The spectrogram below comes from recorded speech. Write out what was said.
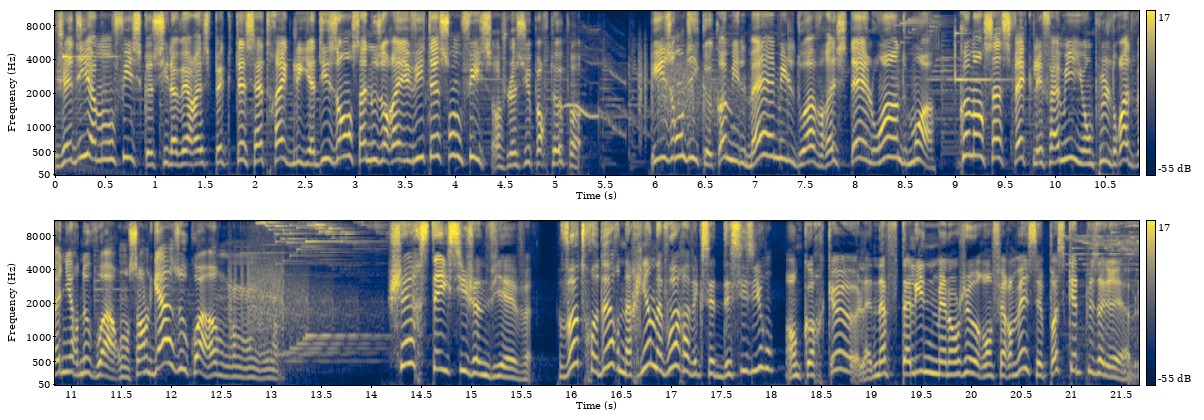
J'ai dit à mon fils que s'il avait respecté cette règle il y a dix ans, ça nous aurait évité son fils. Je le supporte pas. Ils ont dit que comme ils m'aiment, ils doivent rester loin de moi. Comment ça se fait que les familles ont plus le droit de venir nous voir On sent le gaz ou quoi Chère Stacy Geneviève, votre odeur n'a rien à voir avec cette décision. Encore que la naphtaline mélangée au renfermé, c'est pas ce qu'il y a de plus agréable.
